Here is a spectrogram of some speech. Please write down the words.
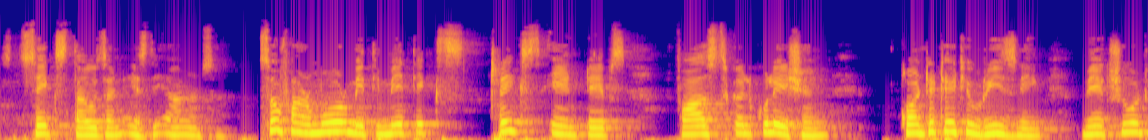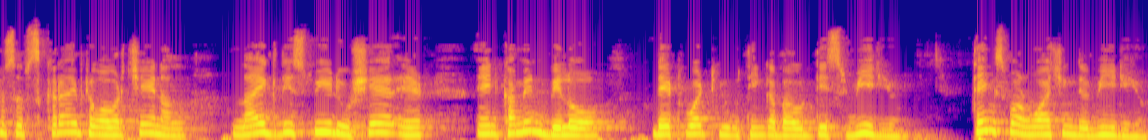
6000 is the answer. So for more mathematics tricks and tips fast calculation quantitative reasoning. Make sure to subscribe to our channel like this video share it and comment below that what you think about this video. Thanks for watching the video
